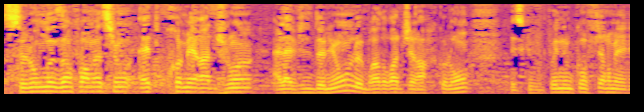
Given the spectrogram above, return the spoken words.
selon nos informations, être premier adjoint à la ville de Lyon, le bras droit de Gérard Collomb. Est-ce que vous pouvez nous le confirmer?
